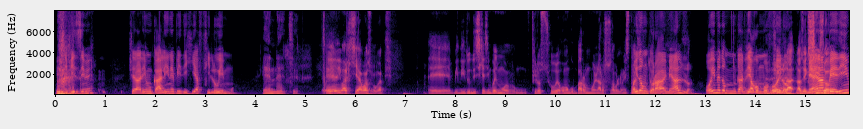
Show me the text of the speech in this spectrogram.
ψηφίζει με και λέει μου καλή είναι επιτυχία φιλούι μου. Ε, ναι, έτσι. Ε, Δημάρχη, εγώ να σου πω κάτι. Ε, επειδή τούτη σχέση που έχει μου, ο φίλος σου, εγώ μου κουμπάρω μου, είναι άρρωστος Απολλωνιστάς. Όχι τον τώρα, με άλλον. Όχι με τον καρδιακό μου Όχι, φίλο. να- να σου Με εξηγήσω- έναν παιδί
